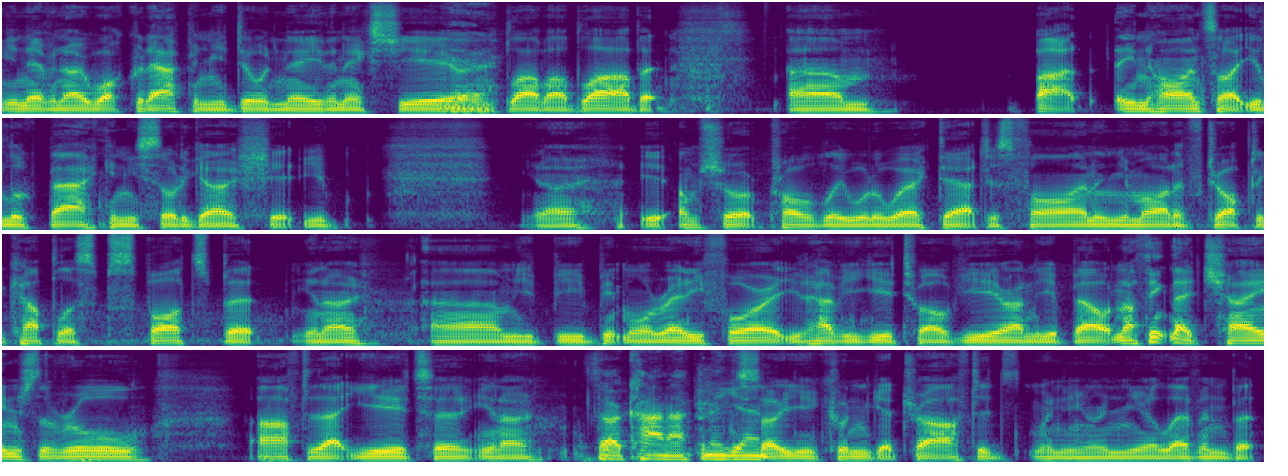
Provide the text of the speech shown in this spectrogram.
you never know what could happen. You do a knee the next year, Yeah. and blah blah blah. But um, but in hindsight, you look back and you sort of go, "Shit, you." you know, it, I'm sure it probably would have worked out just fine, and you might have dropped a couple of spots, but you know, um, you'd be a bit more ready for it. You'd have your year 12 year under your belt, and I think they changed the rule after that year to you know, So it can't happen again. so you couldn't get drafted when you were in year 11. But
